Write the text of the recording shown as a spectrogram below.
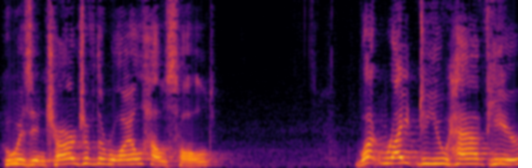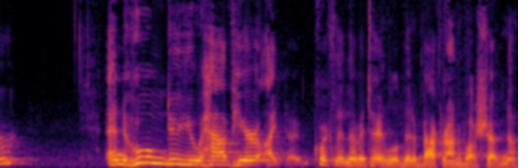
who is in charge of the royal household. What right do you have here? And whom do you have here? I, quickly, let me tell you a little bit of background about Shebna.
